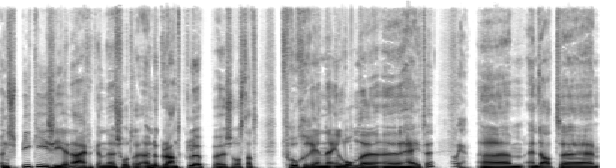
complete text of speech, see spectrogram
een speakeasy, hè? eigenlijk een soort underground club, zoals dat vroeger in, in Londen heette. Oh ja. Um, en dat, ehm,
